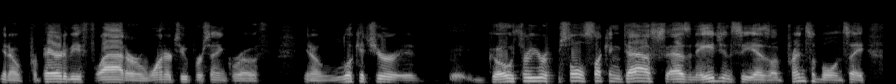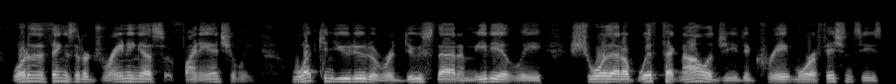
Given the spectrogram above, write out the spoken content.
you know, prepare to be flat or one or two percent growth. You know, look at your uh, go through your soul sucking tasks as an agency, as a principal, and say, what are the things that are draining us financially? What can you do to reduce that immediately, shore that up with technology to create more efficiencies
